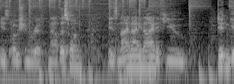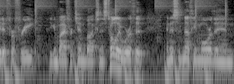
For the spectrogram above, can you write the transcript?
is Ocean Rift. Now this one is $9.99 if you didn't get it for free. You can buy it for 10 bucks and it's totally worth it. And this is nothing more than,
